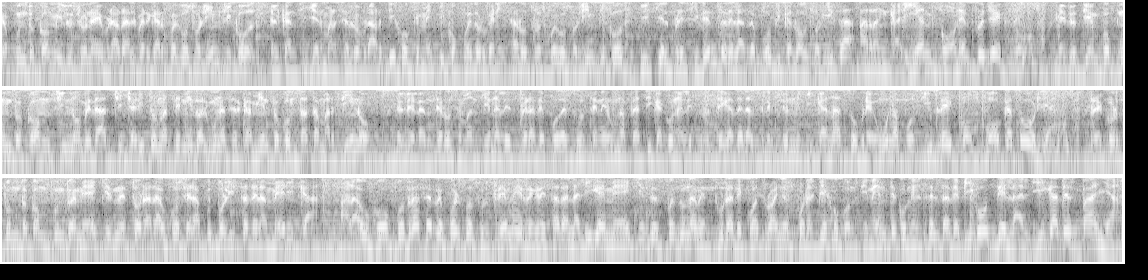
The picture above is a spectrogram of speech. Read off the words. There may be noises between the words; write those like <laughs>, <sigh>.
Cancha.com ilusiona a Ebrard albergar Juegos Olímpicos. El canciller Marcelo Ebrard dijo que México puede organizar otros Juegos Olímpicos y si el presidente de la República lo autoriza, arrancarían con el proyecto. Mediotiempo.com, sin novedad, Chicharito no ha tenido algún acercamiento con Tata Martino. El delantero se mantiene a la espera de poder sostener una plática con el estratega de la selección mexicana sobre una posible convocatoria. Record.com.mx, Néstor Araujo será futbolista del América. Araujo podrá ser refuerzo azul crema y regresar a la Liga MX después de una aventura de cuatro años por el viejo continente con el Celta de Vigo de la Liga de España.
